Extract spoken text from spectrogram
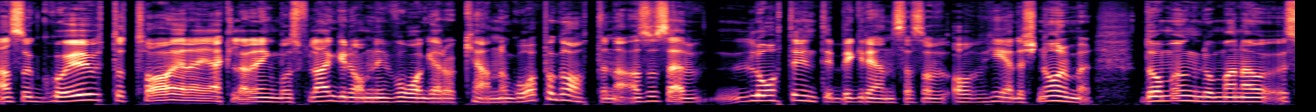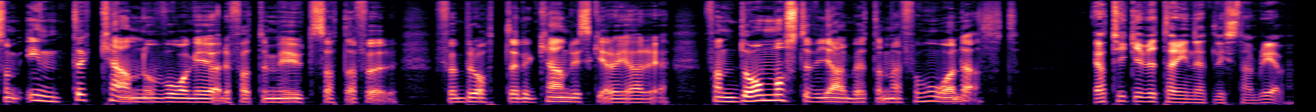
Alltså gå ut och ta era jäkla regnbågsflaggor om ni vågar och kan och gå på gatorna. Alltså så här, låt er inte begränsas av, av hedersnormer. De ungdomarna som inte kan och vågar göra det för att de är utsatta för, för brott eller kan riskera att göra det, fan de måste vi arbeta med för hårdast. Jag tycker vi tar in ett lyssnarbrev.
